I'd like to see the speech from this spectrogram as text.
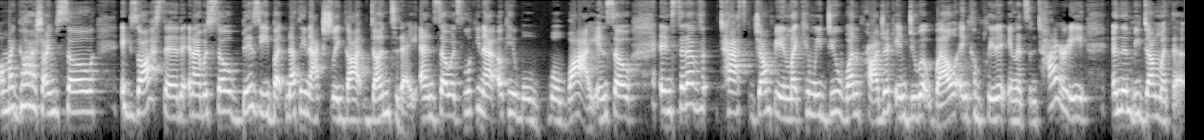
oh my gosh, I'm so exhausted and I was so busy, but nothing actually got done today. And so it's looking at, okay, well, well, why? And so instead of task jumping, like, can we do one project and do it well and complete it in its entirety and then be done with it?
